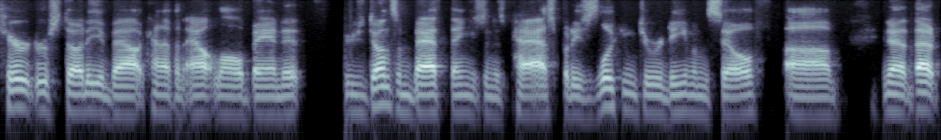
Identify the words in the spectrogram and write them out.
character study about kind of an outlaw bandit who's done some bad things in his past, but he's looking to redeem himself. Um, you know that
